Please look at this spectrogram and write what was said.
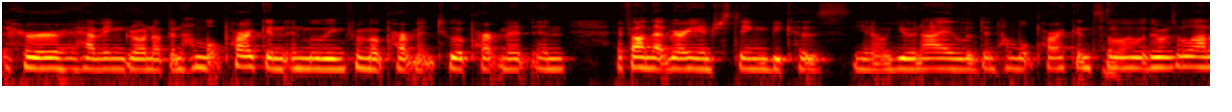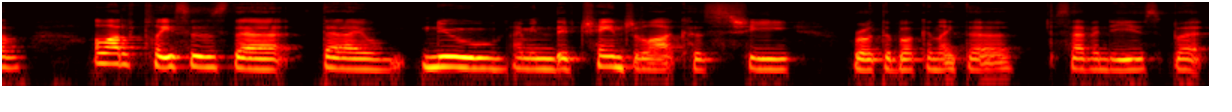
her having grown up in Humboldt Park and, and moving from apartment to apartment. And I found that very interesting because, you know, you and I lived in Humboldt Park and so yeah. there was a lot of a lot of places that that I knew. I mean, they've changed a lot because she wrote the book in like the 70s, but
